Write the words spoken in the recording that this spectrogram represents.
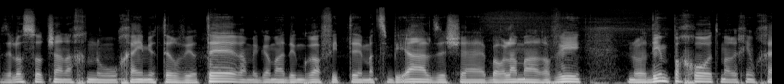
זה לא סוד שאנחנו חיים יותר ויותר, המגמה הדמוגרפית אה, מצביעה על זה שבעולם המערבי נולדים פחות, מאריכים חי...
